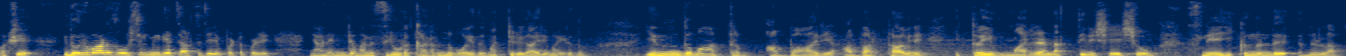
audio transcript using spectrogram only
പക്ഷേ ഇത് ഒരുപാട് സോഷ്യൽ മീഡിയ ചർച്ച ചെയ്യപ്പെട്ടപ്പോഴേ ഞാൻ എന്റെ മനസ്സിലൂടെ കടന്നു പോയത് മറ്റൊരു കാര്യമായിരുന്നു. എന്തുമാത്രം ആ ഭാര്യ ആ ഭർത്താവിനെ ഇത്രയും മരണത്തിന് ശേഷവും സ്നേഹിക്കുന്നുണ്ട് എന്നുള്ള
